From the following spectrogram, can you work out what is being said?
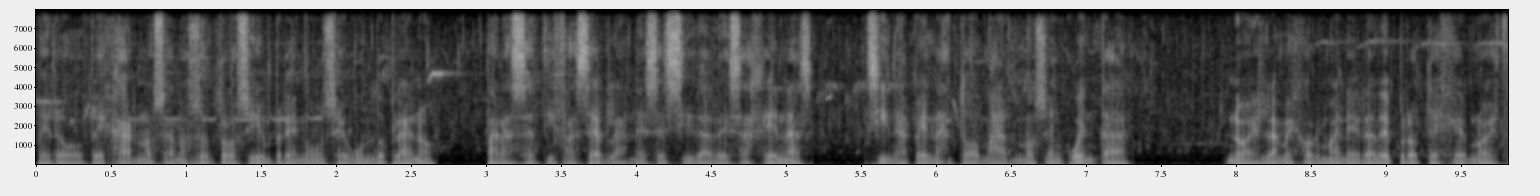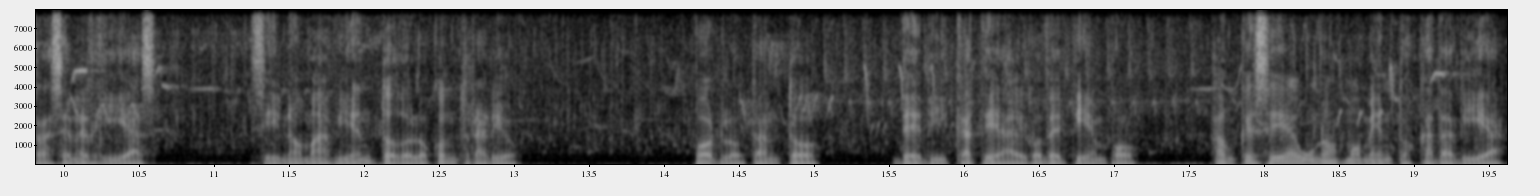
pero dejarnos a nosotros siempre en un segundo plano para satisfacer las necesidades ajenas sin apenas tomarnos en cuenta, no es la mejor manera de proteger nuestras energías, sino más bien todo lo contrario. Por lo tanto, dedícate algo de tiempo, aunque sea unos momentos cada día,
